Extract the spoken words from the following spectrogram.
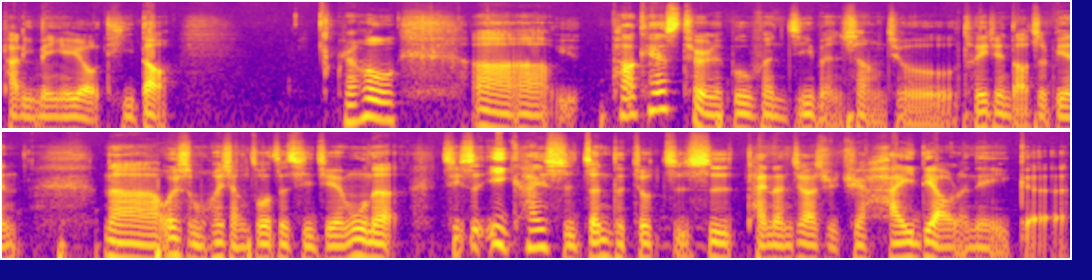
它里面也有提到。然后，啊、呃，Podcaster 的部分基本上就推荐到这边。那为什么会想做这期节目呢？其实一开始真的就只是台南教学去嗨掉了那一个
